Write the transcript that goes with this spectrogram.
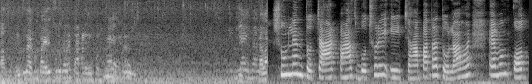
আচ্ছা এগুলো এখন বাইরে চলে যাবে পাহাড়ের উপর। হ্যাঁ। শুনলেন তো চার পাঁচ বছরে এই চা পাতা তোলা হয় এবং কত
